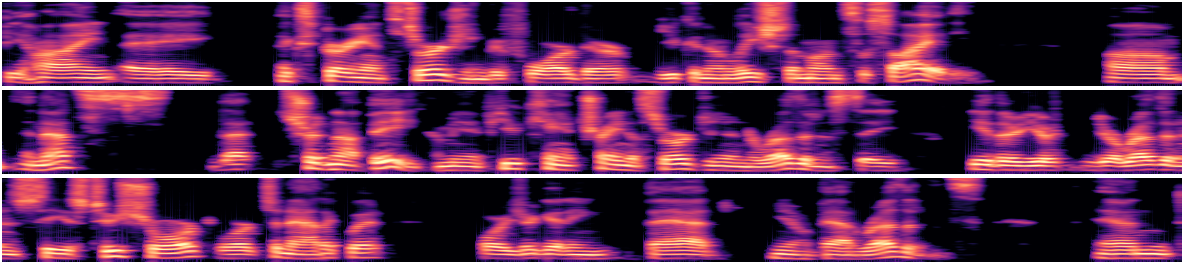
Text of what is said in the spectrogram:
behind a experienced surgeon before they're you can unleash them on society. Um, and that's that should not be. I mean, if you can't train a surgeon in a residency, either your your residency is too short or it's inadequate, or you're getting bad you know bad residents. And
